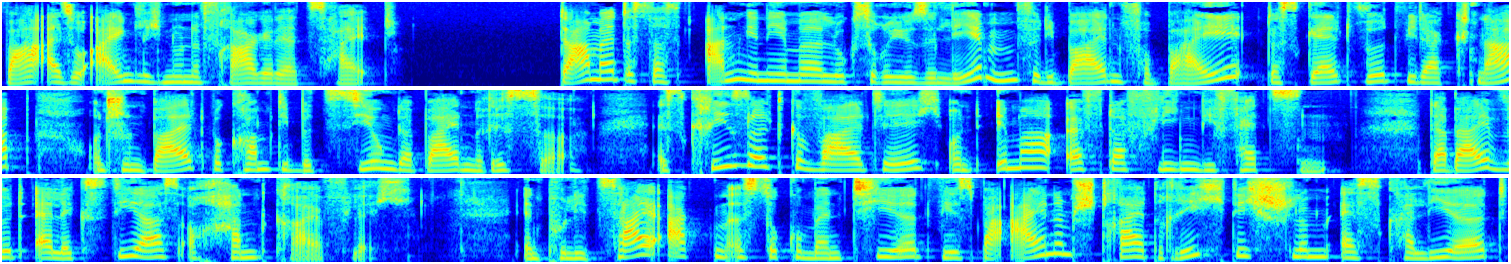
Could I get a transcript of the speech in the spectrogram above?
war also eigentlich nur eine Frage der Zeit. Damit ist das angenehme, luxuriöse Leben für die beiden vorbei, das Geld wird wieder knapp und schon bald bekommt die Beziehung der beiden Risse. Es kriselt gewaltig und immer öfter fliegen die Fetzen. Dabei wird Alex Diaz auch handgreiflich. In Polizeiakten ist dokumentiert, wie es bei einem Streit richtig schlimm eskaliert.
